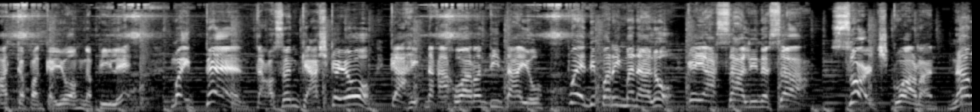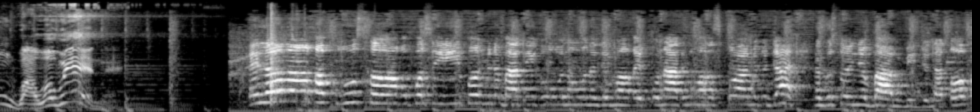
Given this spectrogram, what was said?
At kapag kayo ang napili, may 10,000 cash kayo. Kahit naka-quarantine tayo, pwede pa rin manalo. Kaya sali na sa Search Quarant ng Wowowin! Hello mga kapuso! Ako po si Ipon. Minabati ko unang-una dyan mga kaipo natin, mga kaskwami ko dyan. Nagustuhan nyo ba ang video na to?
